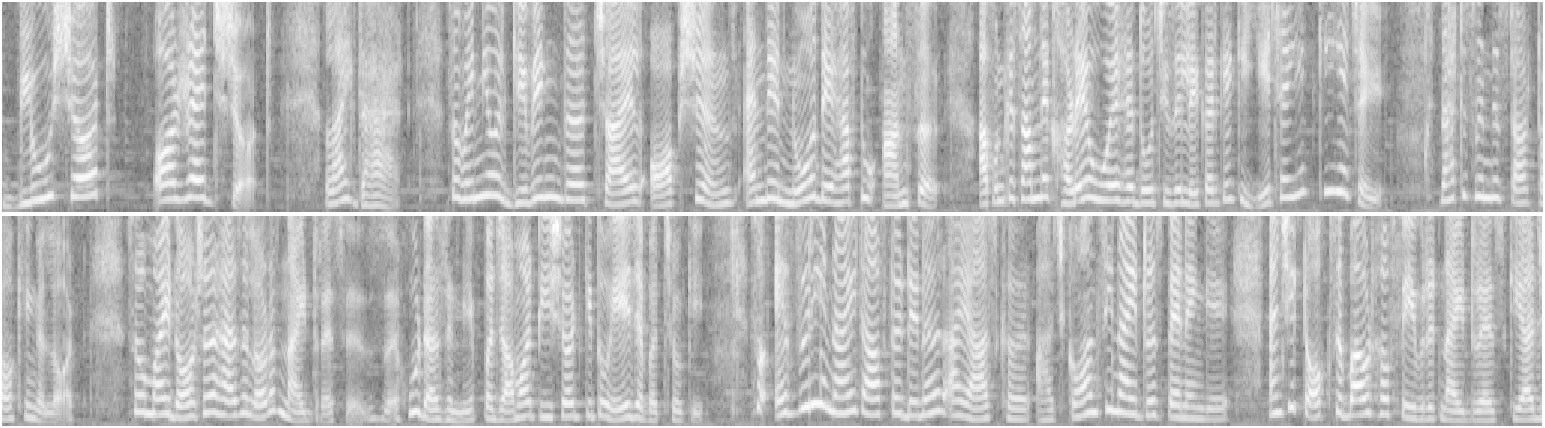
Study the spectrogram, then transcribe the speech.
blue shirt or red shirt? Like that. So when you're giving the child options and they know they have to answer, आप उनके सामने खड़े हुए हैं दो चीज़ें लेकर के कि ये चाहिए कि ये चाहिए that is when they start talking a lot. So my daughter has a lot of night dresses. Who doesn't? ये pajama t-shirt की तो एज है बच्चों की. So every night after dinner I ask her आज कौन सी night dress पहनेंगे? And she talks about her favorite night dress कि आज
